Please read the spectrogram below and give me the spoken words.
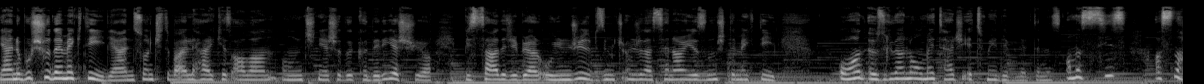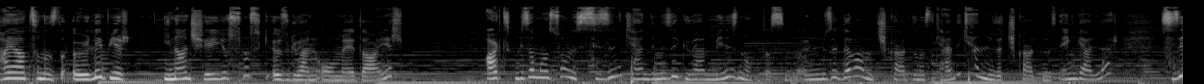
Yani bu şu demek değil. Yani sonuç itibariyle herkes Allah'ın onun için yaşadığı kaderi yaşıyor. Biz sadece birer oyuncuyuz. Bizim için önceden senaryo yazılmış demek değil o an özgüvenli olmayı tercih etmeyebilirdiniz. Ama siz aslında hayatınızda öyle bir inanç yayıyorsunuz ki özgüvenli olmaya dair Artık bir zaman sonra sizin kendinize güvenmeniz noktasında önünüze devamlı çıkardığınız, kendi kendinize çıkardığınız engeller size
